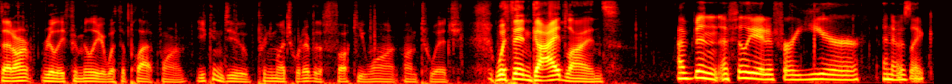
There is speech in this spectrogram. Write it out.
that aren't really familiar with the platform. You can do pretty much whatever the fuck you want on Twitch within guidelines. I've been affiliated for a year and it was like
